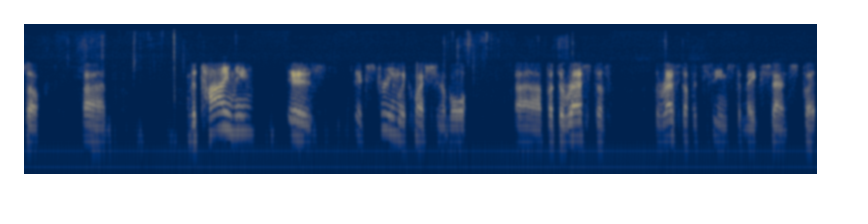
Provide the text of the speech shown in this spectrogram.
So uh, the timing is extremely questionable, uh, but the rest of the rest of it seems to make sense. But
